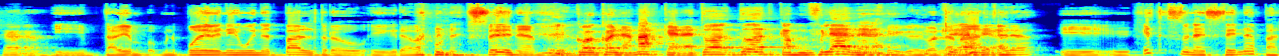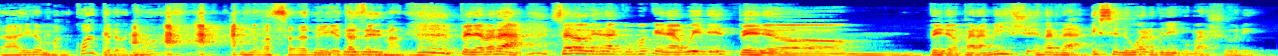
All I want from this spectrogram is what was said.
Claro. Y está bien, puede venir Gwyneth Paltrow y grabar una escena, pero... Con, con la máscara, toda, toda camuflada. con la Claro. máscara. Y, y- esta es una escena para Iron Man 4, ¿no? No vas a ver ni qué está Entonces, filmando. Pero es verdad, salvo que no la convoquen a Winnet, pero. Pero para mí es verdad, ese lugar lo tiene que ocupar Yuri.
